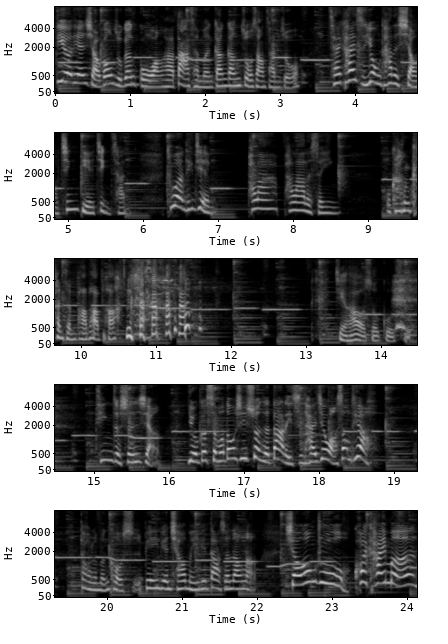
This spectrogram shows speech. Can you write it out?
第二天，小公主跟国王还有大臣们刚刚坐上餐桌，才开始用她的小金碟进餐。突然听见啪啦啪啦的声音，我刚刚看成啪啪啪。请好好说故事。听着声响，有个什么东西顺着大理石台阶往上跳。到了门口时，便一边敲门一边大声嚷嚷：“小公主，快开门！”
